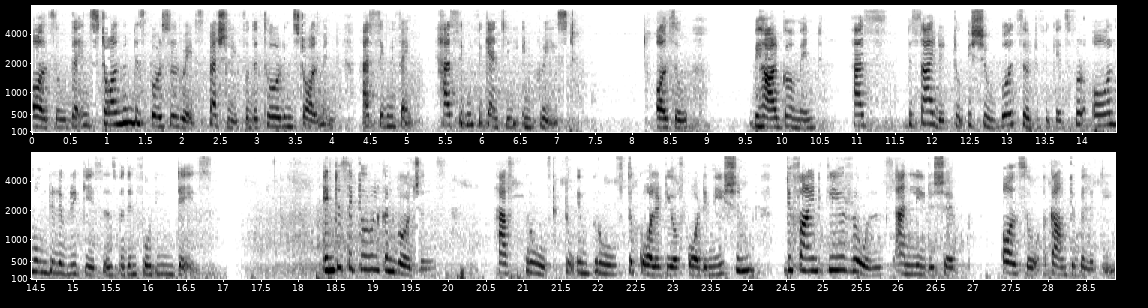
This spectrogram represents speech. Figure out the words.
also, the installment dispersal rate, especially for the third installment, has, significant, has significantly increased. Also, Bihar government has decided to issue birth certificates for all home delivery cases within 14 days. Intersectoral convergence have proved to improve the quality of coordination, defined clear roles and leadership, also accountability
